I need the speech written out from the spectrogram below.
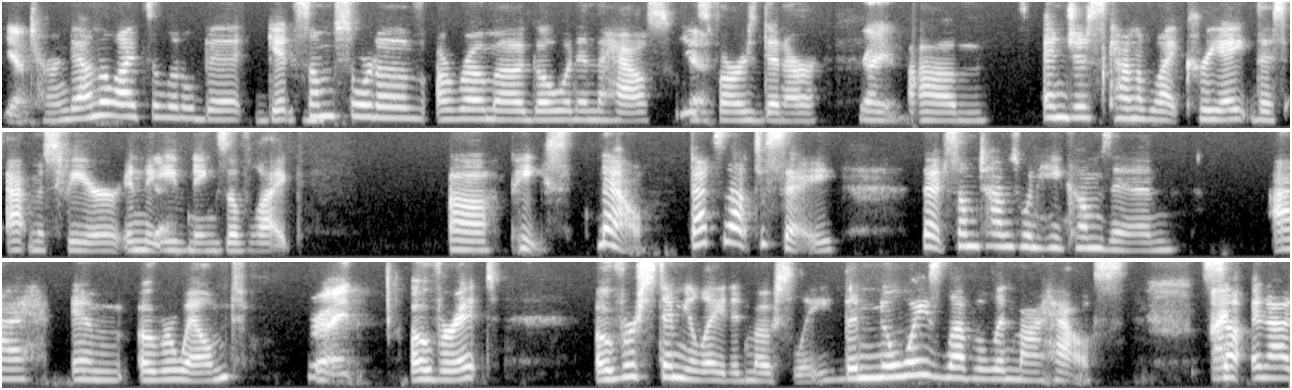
Yeah. turn down the lights a little bit, get some sort of aroma going in the house Yeah. as far as dinner right um, and just kind of like create this atmosphere in the Yeah. evenings of like uh, peace. Now, that's not to say that sometimes when he comes in, I am overwhelmed right over it. overstimulated mostly. The noise level in my house. So, I, and I,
